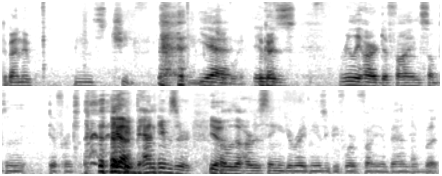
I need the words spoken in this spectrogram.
The band name. Means chief. Yeah, Ojibwe. it Okay. was really hard to find something different. Yeah. I mean, band names are Yeah. probably the hardest thing you can write music before finding a band name. But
